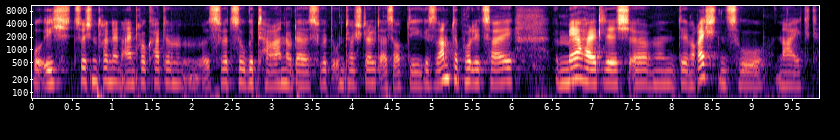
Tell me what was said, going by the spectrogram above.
wo ich zwischendrin den Eindruck hatte, es wird so getan oder es wird unterstellt, als ob die gesamte Polizei mehrheitlich ähm, dem Rechten zu neigt.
